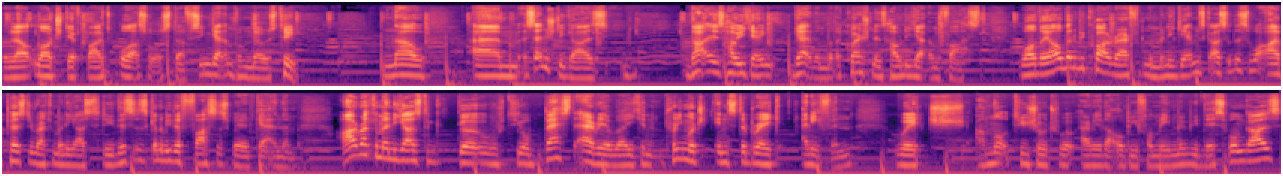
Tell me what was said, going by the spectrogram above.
the large gift bags, all that sort of stuff. So you can get them from those too. Now, um, essentially guys, that is how you can get them, but the question is how do you get them fast? Well, they are going to be quite rare from the mini games, guys. So this is what I personally recommend you guys to do. This is going to be the fastest way of getting them. I recommend you guys to go to your best area where you can pretty much insta break anything, which I'm not too sure which area that will be for me. Maybe this one, guys.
